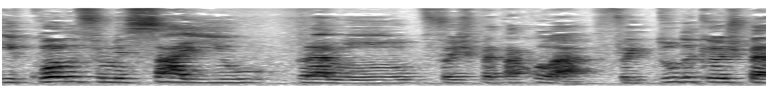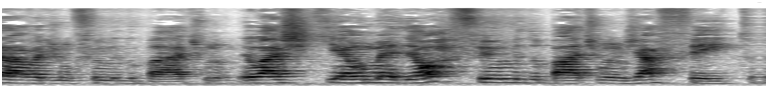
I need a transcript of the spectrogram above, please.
E quando o filme saiu, para mim foi espetacular. Foi tudo que eu esperava de um filme do Batman. Eu acho que é o melhor filme do Batman já feito,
